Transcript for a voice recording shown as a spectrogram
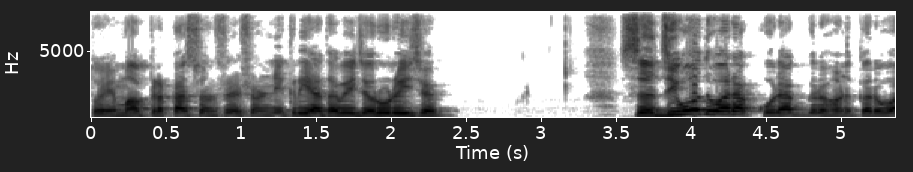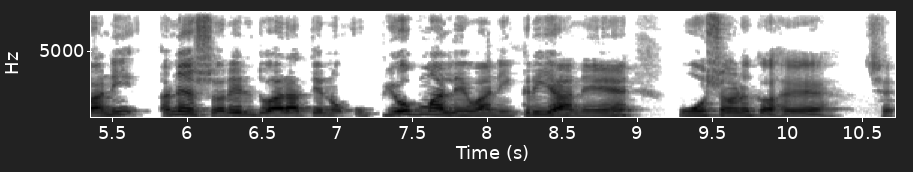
તો એમાં પ્રકાશ સંશ્લેષણની ક્રિયા થવી જરૂરી છે. સજીવો દ્વારા ખોરાક ગ્રહણ કરવાની અને શરીર દ્વારા તેનો ઉપયોગમાં લેવાની ક્રિયાને પોષણ કહે છે.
